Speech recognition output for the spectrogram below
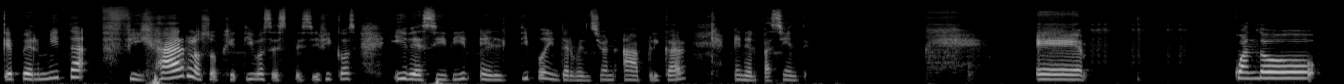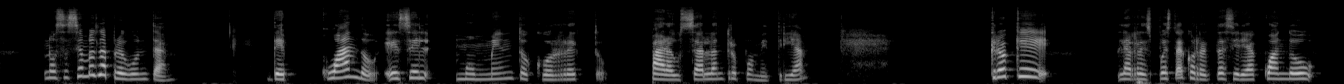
que permita fijar los objetivos específicos y decidir el tipo de intervención a aplicar en el paciente. Eh, cuando nos hacemos la pregunta de cuándo es el momento correcto para usar la antropometría, creo que la respuesta correcta sería cuando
